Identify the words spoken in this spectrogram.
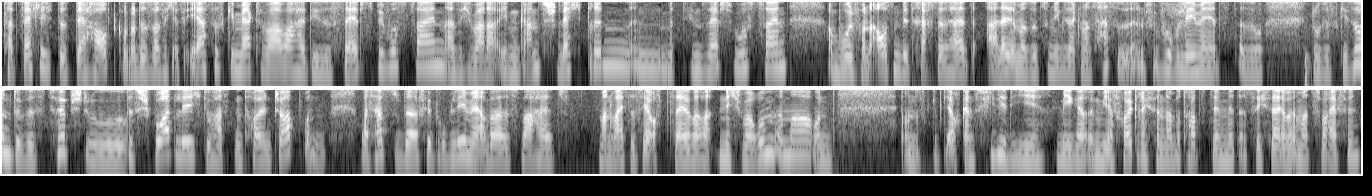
tatsächlich das, der Hauptgrund und das, was ich als erstes gemerkt habe, war halt dieses Selbstbewusstsein. Also ich war da eben ganz schlecht drin in, mit diesem Selbstbewusstsein, obwohl von außen betrachtet halt alle immer so zu mir gesagt was hast du denn für Probleme jetzt? Also du bist gesund, du bist hübsch, du bist sportlich, du hast einen tollen Job und was hast du da für Probleme? Aber es war halt, man weiß es ja oft selber nicht warum immer und und es gibt ja auch ganz viele, die mega irgendwie erfolgreich sind, aber trotzdem mit sich selber immer zweifeln.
